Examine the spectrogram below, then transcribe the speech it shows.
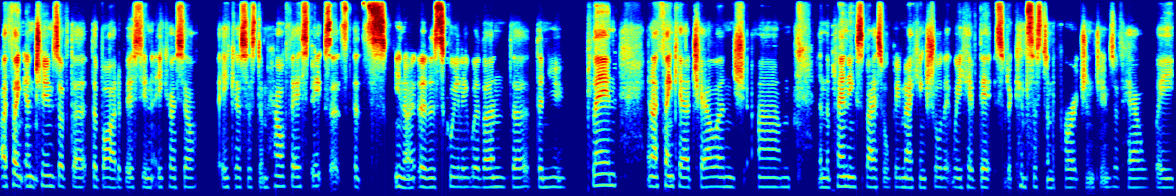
I think in terms of the, the biodiversity and ecosystem ecosystem health aspects, it's, it's, you know, it is squarely within the, the new plan. And I think our challenge um, in the planning space will be making sure that we have that sort of consistent approach in terms of how we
